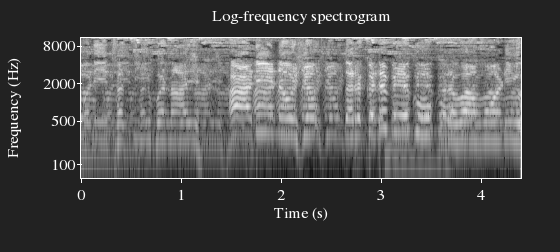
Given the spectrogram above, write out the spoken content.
પડી થતી બનાઈ. હાડી નવશો તરકટ ભેગું કરવા મોડી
